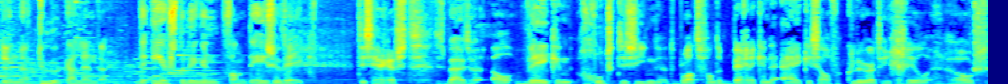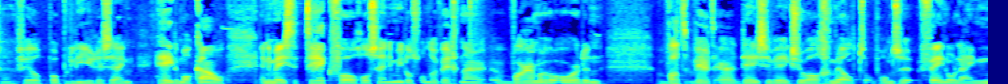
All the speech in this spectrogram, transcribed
De natuurkalender. De eerstelingen van deze week. Het is herfst. Het is buiten al weken goed te zien. Het blad van de berk en de eik is al verkleurd in geel en rood. En veel populieren zijn helemaal kaal. En de meeste trekvogels zijn inmiddels onderweg naar warmere oorden. Wat werd er deze week zoal gemeld op onze Venolijn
